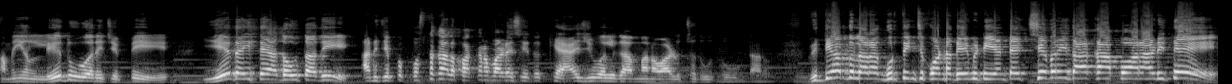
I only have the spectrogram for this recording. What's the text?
సమయం లేదు అని చెప్పి ఏదైతే అదవుతుంది అని చెప్పి పుస్తకాల పక్కన పడేసి ఏదో క్యాజువల్గా మన వాళ్ళు చదువుతూ ఉంటారు. విద్యార్థులారా గుర్తించుకోండి ఏమిటి అంటే చివరి దాకా పోరాడితే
